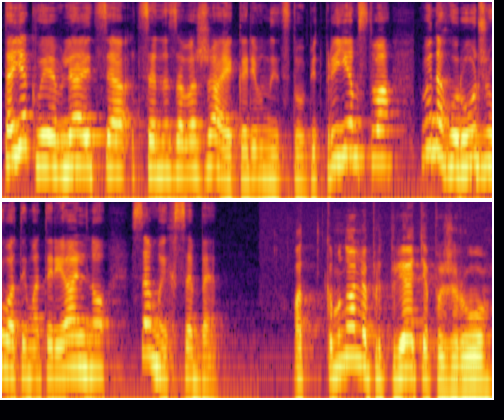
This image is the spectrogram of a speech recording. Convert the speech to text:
Та як виявляється, це не заважає керівництву підприємства винагороджувати матеріально самих себе. От коммунального предприятия ПЖРО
